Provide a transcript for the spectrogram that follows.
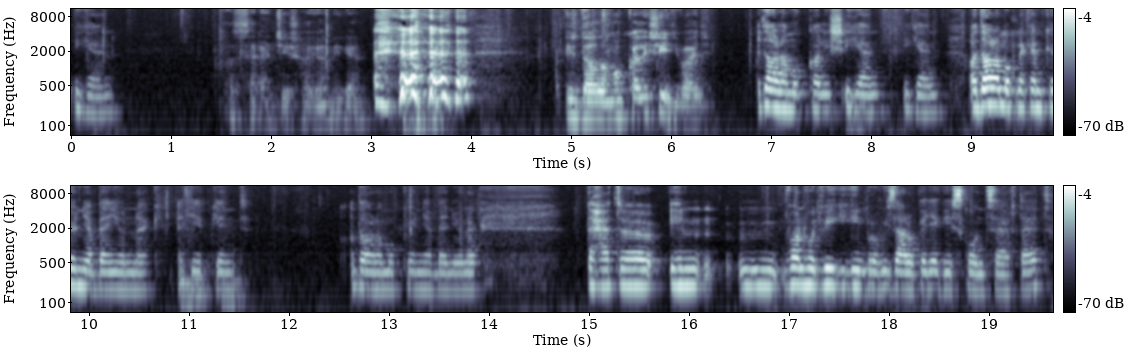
igen. Az szerencsés, ha jön, igen. és dallamokkal is így vagy? Dallamokkal is, igen, igen. A dallamok nekem könnyebben jönnek egyébként. A dallamok könnyebben jönnek. Tehát uh, én mm, van, hogy végig improvizálok egy egész koncertet.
